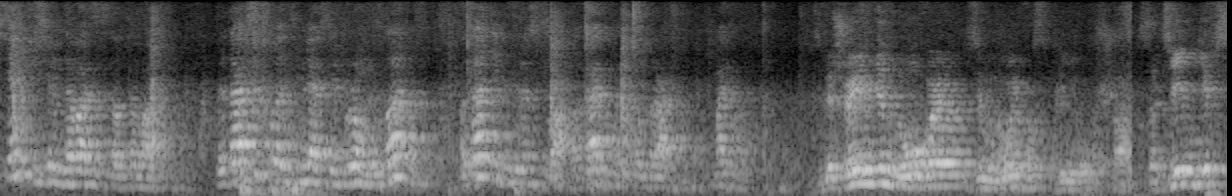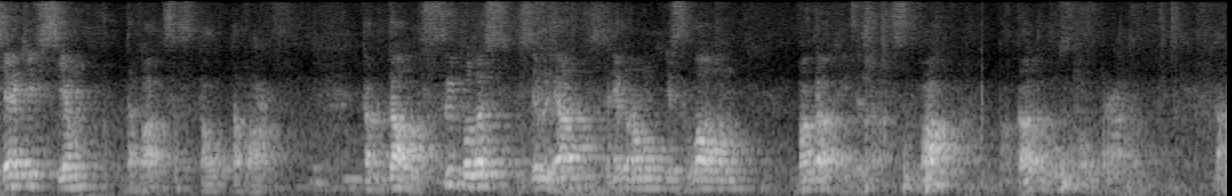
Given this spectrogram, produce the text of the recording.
всякий всем даваться стал товар. Тогда осыпалась земля серебром и златом, богатый без родства, богатому брат. Майкова. Движение новое земной воспринял шаг. За деньги всякий всем даваться стал товар. Тогда посыпалась земля серебром и златом, богатый без родства, богатому стал братом. Так,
